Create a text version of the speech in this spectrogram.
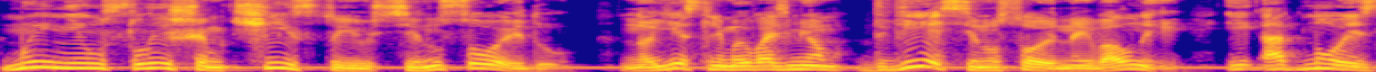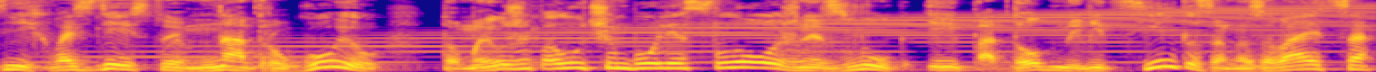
мы не услышим чистую синусоиду. Но если мы возьмем две синусоидные волны и одной из них воздействуем на другую, то мы уже получим более сложный звук, и подобный вид синтеза называется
